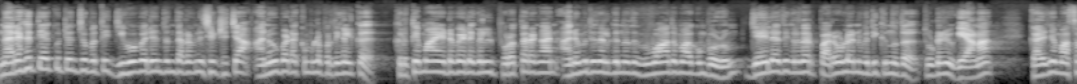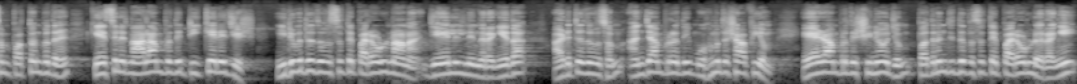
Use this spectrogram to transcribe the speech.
നരഹത്യാക്കുറ്റം ചുമത്തി ജീവപര്യന്തം തടവിന് ശിക്ഷിച്ച അനൂപ് അടക്കമുള്ള പ്രതികൾക്ക് കൃത്യമായ ഇടവേളകളിൽ പുറത്തിറങ്ങാൻ അനുമതി നൽകുന്നത് വിവാദമാകുമ്പോഴും ജയിലധികൃതർ പരോൾ അനുവദിക്കുന്നത് തുടരുകയാണ്. കഴിഞ്ഞ മാസം പത്തൊൻപതിന് കേസിലെ നാലാം പ്രതി ടി കെ രജീഷ് ഇരുപത് ദിവസത്തെ പരോളിനാണ് ജയിലിൽ നിന്നിറങ്ങിയത്. അടുത്ത ദിവസം അഞ്ചാം പ്രതി മുഹമ്മദ് ഷാഫിയും ഏഴാം പ്രതി ഷിനോജും പതിനഞ്ച് ദിവസത്തെ പരോളിലിറങ്ങി.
